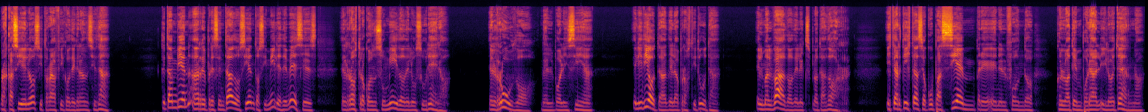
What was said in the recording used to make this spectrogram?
rascacielos y tráfico de gran ciudad, que también ha representado cientos y miles de veces el rostro consumido del usurero, el rudo del policía, el idiota de la prostituta, el malvado del explotador. Este artista se ocupa siempre en el fondo con lo atemporal y lo eterno,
